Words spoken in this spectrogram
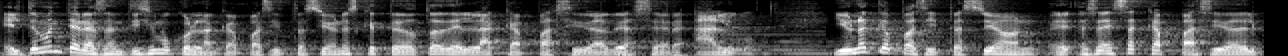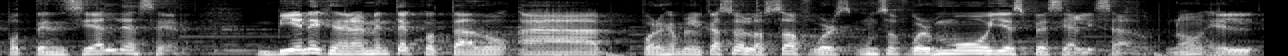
El tema interesantísimo con la capacitación es que te dota de la capacidad de hacer algo. Y una capacitación, e, esa capacidad, el potencial de hacer, viene generalmente acotado a, por ejemplo, en el caso de los softwares, un software muy especializado, ¿no? El,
